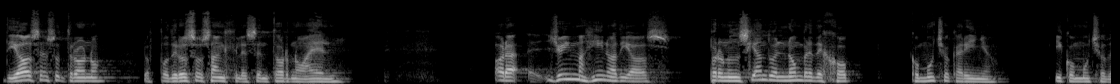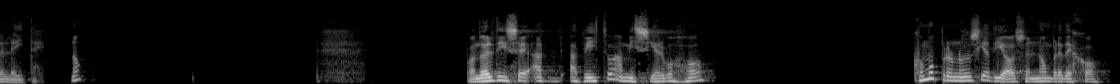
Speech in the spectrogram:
Dios en su trono, los poderosos ángeles en torno a Él. Ahora, yo imagino a Dios pronunciando el nombre de Job con mucho cariño y con mucho deleite, ¿no? Cuando Él dice, ¿has visto a mi siervo Job? ¿Cómo pronuncia Dios el nombre de Job?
